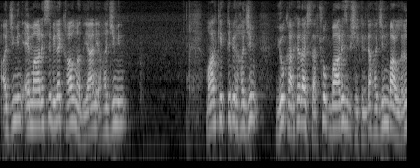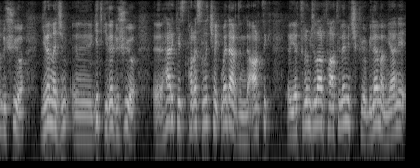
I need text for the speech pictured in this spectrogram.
Hacimin emaresi bile kalmadı. Yani hacimin markette bir hacim yok arkadaşlar. Çok bariz bir şekilde hacim barları düşüyor. Giren hacim e, gitgide düşüyor. E, herkes parasını çekme derdinde. Artık e, yatırımcılar tatile mi çıkıyor bilemem. Yani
